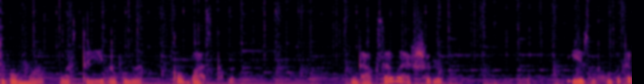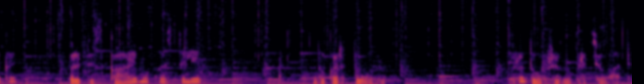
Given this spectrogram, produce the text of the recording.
двома пластиліновими ковбасками. Дах завершено. І знову таки притискаємо пластилін до картону. Продовжуємо працювати.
